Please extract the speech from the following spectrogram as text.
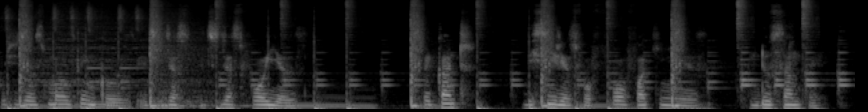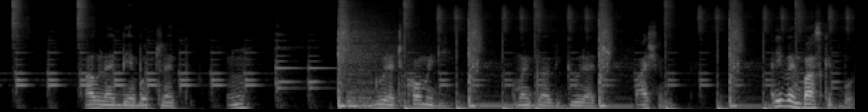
which is a small thing, cause it's just it's just four years. If I can't be serious for four fucking years and do something, how will I be able to like mm, good at comedy. I might be good at fashion, and even basketball.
